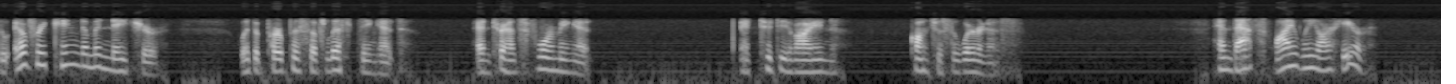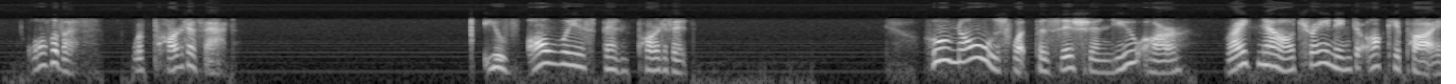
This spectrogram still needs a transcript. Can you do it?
to every kingdom in nature with the purpose of lifting it and transforming it into divine conscious awareness. And that's why we are here. All of us. We're part of that. You've always been part of it. Who knows what position you are right now training to occupy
